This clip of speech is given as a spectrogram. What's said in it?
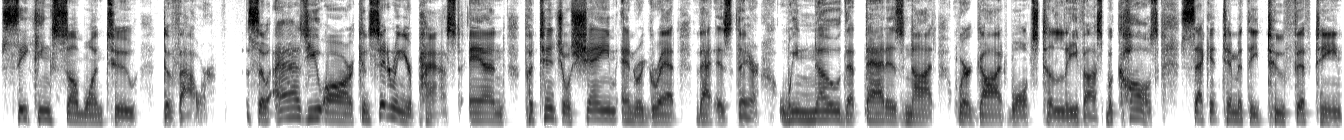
seeking someone to devour. So, as you are considering your past and potential shame and regret that is there, we know that that is not where God wants to leave us because 2 Timothy 2:15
